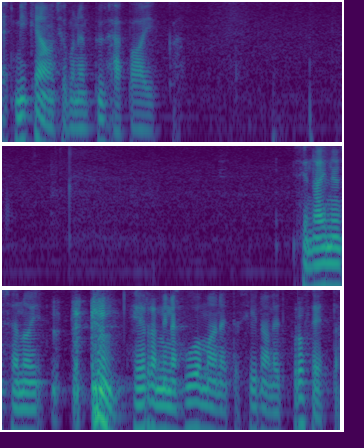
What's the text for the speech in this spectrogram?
että mikä on semmoinen pyhä paikka. Se nainen sanoi, Herra, minä huomaan, että sinä olet profeetta.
